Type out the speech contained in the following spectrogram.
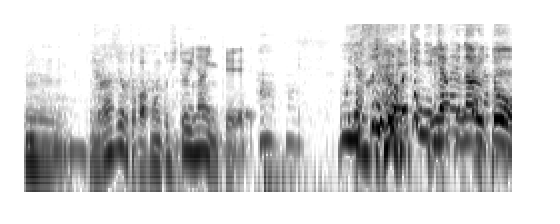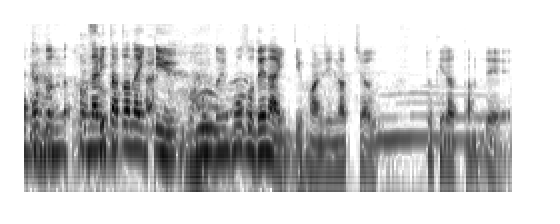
うんでもラジオとか本当人いないんで。もう休むわけにいいかなないくみたいなると本当成り立たないっていう本当に放送出ないっていう感じになっちゃう時だったんで。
